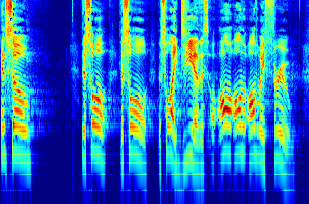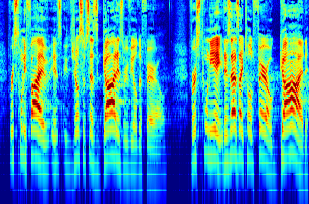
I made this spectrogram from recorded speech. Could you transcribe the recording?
And so this whole this whole this whole idea, this all, all, all the way through. Verse 25 is Joseph says, God is revealed to Pharaoh. Verse 28 it is as I told Pharaoh, God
